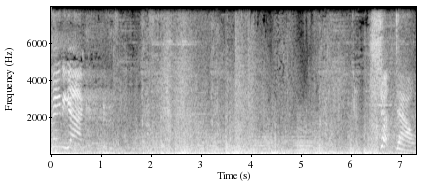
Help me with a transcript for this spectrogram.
Maniac. Shut down.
